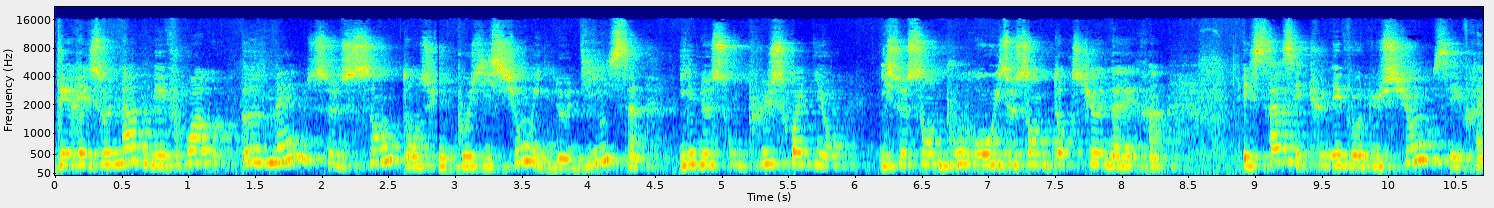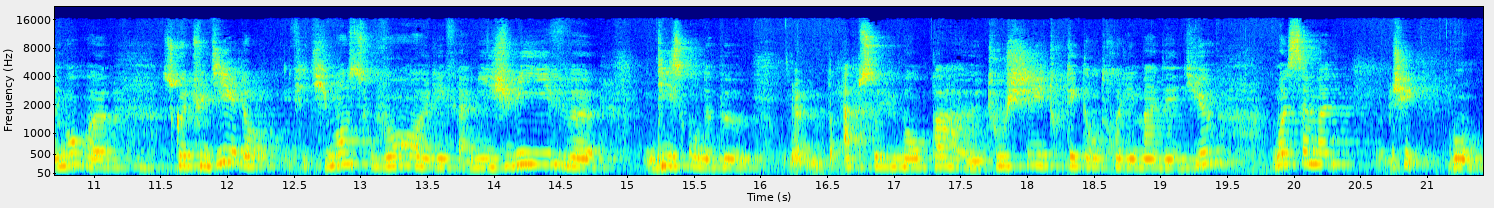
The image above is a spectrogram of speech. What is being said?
déraisonnable, mais voir eux-mêmes se sentent dans une position, ils le disent, ils ne sont plus soignants, ils se sentent bourreaux, ils se sentent tortionnaires. Et ça, c'est une évolution, c'est vraiment euh, ce que tu dis. Alors, effectivement, souvent, euh, les familles juives euh, disent qu'on ne peut absolument pas toucher, tout est entre les mains des dieux. Moi, ça m'a. Bon,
